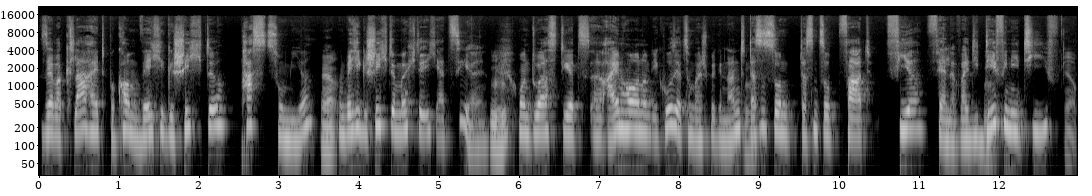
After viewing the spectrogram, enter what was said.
selber Klarheit bekommen, welche Geschichte passt zu mir ja. und welche Geschichte möchte ich erzählen. Mhm. Und du hast jetzt äh, Einhorn und Ecosia zum Beispiel genannt. Mhm. Das ist so ein, das sind so Pfad vier Fälle, weil die mhm. definitiv ja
